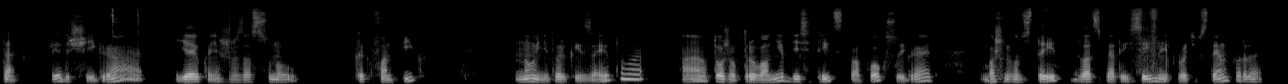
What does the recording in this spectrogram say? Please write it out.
Так, следующая игра, я ее, конечно, засунул как фанпик, но и не только из-за этого, а тоже во второй волне в 10.30 по Фоксу играет Вашингтон Стейт, 25-й сейный против Стэнфорда.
